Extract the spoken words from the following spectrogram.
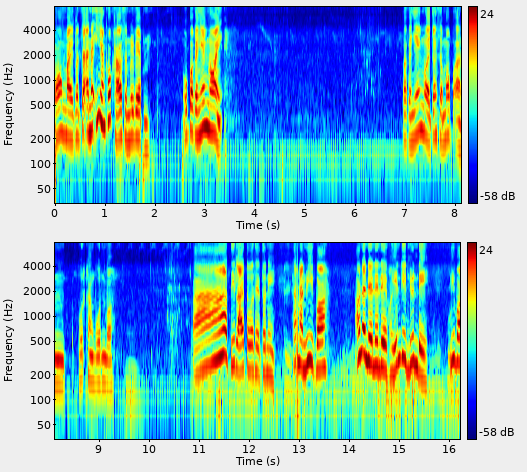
มองใหม่ก่อนจ้ะอันนั้นอีหยังขาวๆสำเร็จแบบโอ้ปลากระแยงหน่อยปลากระแยงหน่อยจังสมอบอันพุดข้างบนบ่ปลาติดหลายตัวแท้ตัวนี้ทางนั้นมีอีกบ่เอาเด่นๆๆๆขอยเห็นดินอยุ่นเดีมีบ่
